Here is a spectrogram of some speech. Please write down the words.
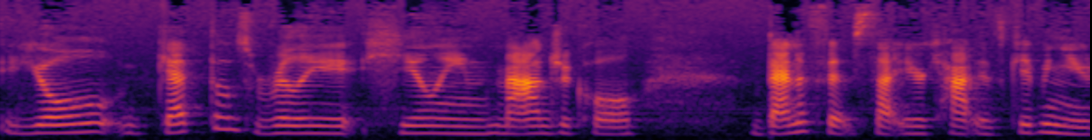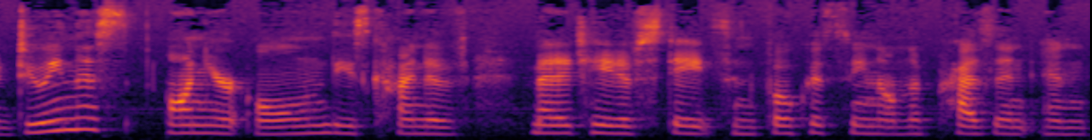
you'll get those really healing magical benefits that your cat is giving you. Doing this on your own, these kind of meditative states and focusing on the present and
